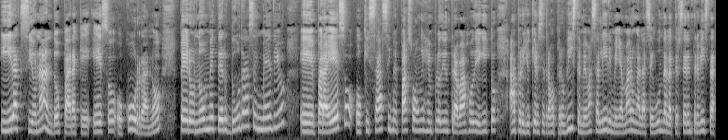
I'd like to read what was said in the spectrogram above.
y ir accionando para que eso ocurra, ¿no? Pero no meter dudas en medio eh, para eso, o quizás si me paso a un ejemplo de un trabajo, Dieguito, ah, pero yo quiero ese trabajo, pero viste, me va a salir y me llamaron a la segunda, a la tercera entrevista,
